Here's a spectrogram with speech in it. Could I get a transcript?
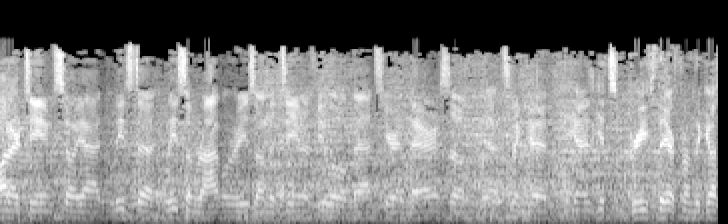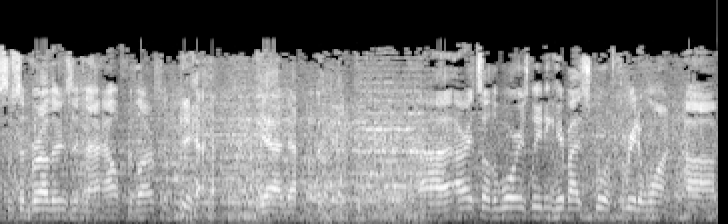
on our team, so yeah, it leads to leads some rivalries on the team, a few little bets here and there. So yeah, it's been good. You guys get some grief there from the Gustafsson brothers and uh, Alfred Larson. Yeah, yeah, definitely. Uh, all right, so the Warriors leading here by the score of three to one. Um,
